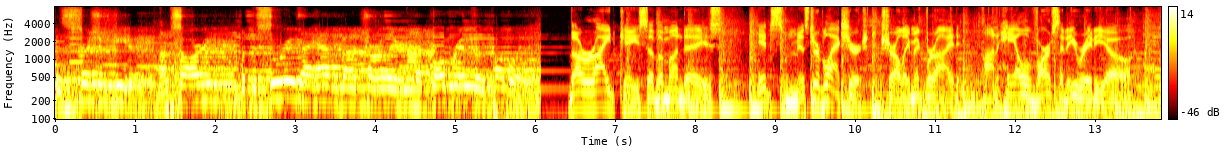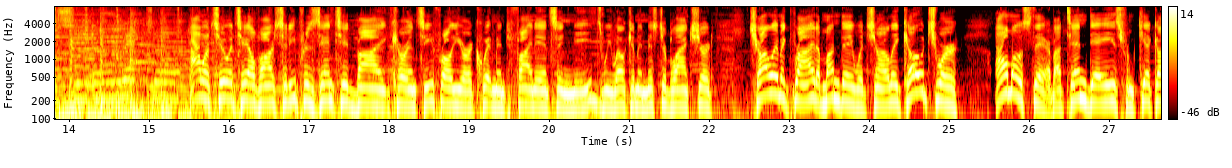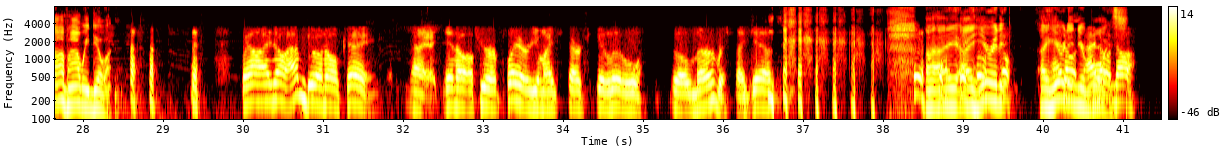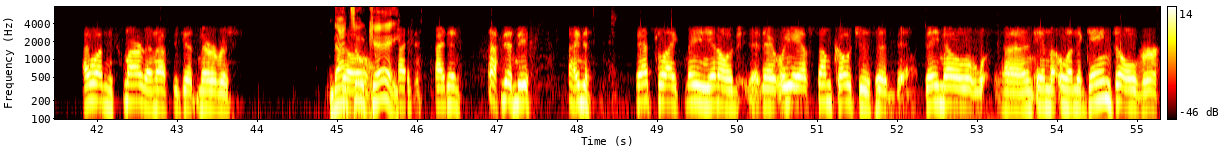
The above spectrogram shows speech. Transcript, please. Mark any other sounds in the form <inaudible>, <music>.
This is Christian Peter. I'm sorry, but the stories I have about Charlie are not appropriate for the public. The right case of the Mondays. It's Mr. Blackshirt, Charlie McBride, on Hail Varsity Radio. Hour two at Hail Varsity, presented by Currency for all your equipment financing needs. We welcome in Mr. Blackshirt, Charlie McBride, a Monday with Charlie. Coach, we're almost there, about 10 days from kickoff. How we doing? <laughs> well, I know I'm doing okay. Uh, you know, if you're a player, you might start to get a little little nervous, I guess. <laughs> I, I hear it. I hear I it in your I voice. don't know. I wasn't smart enough to get nervous. That's so okay. I, I didn't. <laughs> I didn't. I didn't. That's like me, you know. There, we have some coaches that they know uh, in the, when the game's over.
